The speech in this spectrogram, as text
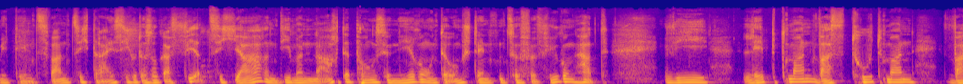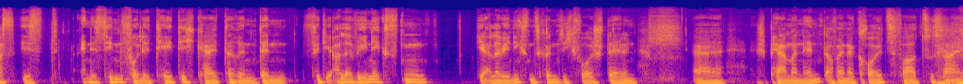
mit den 20, 30 oder sogar 40 Jahren, die man nach der Pensionierung unter Umständen zur Verfügung hat? Wie lebt man? Was tut man? Was ist eine sinnvolle Tätigkeit darin? Denn für die allerwenigsten die allerwenigsten können sich vorstellen, äh, permanent auf einer Kreuzfahrt zu sein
